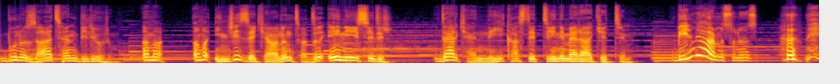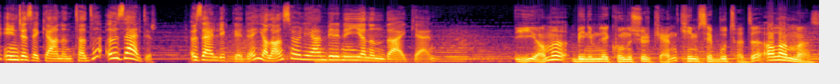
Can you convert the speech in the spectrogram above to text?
Bunu zaten biliyorum. Ama ama ince zekanın tadı en iyisidir. Derken neyi kastettiğini merak ettim. Bilmiyor musunuz? İnce zekanın tadı özeldir. Özellikle de yalan söyleyen birinin yanındayken. İyi ama benimle konuşurken kimse bu tadı alamaz.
